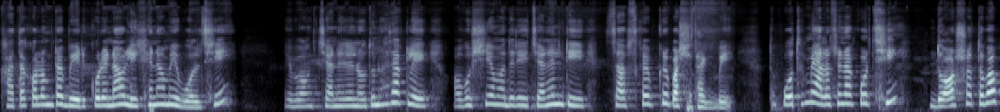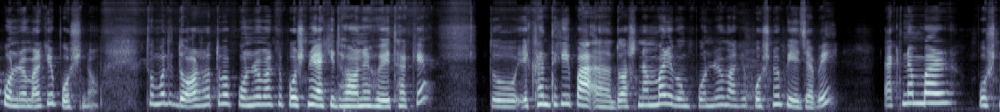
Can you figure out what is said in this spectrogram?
খাতা কলমটা বের করে নাও, লিখে নাও, আমি বলছি। এবং চ্যানেলে নতুন হয়ে থাকলে অবশ্যই আমাদের এই চ্যানেলটি সাবস্ক্রাইব করে পাশে থাকবে। তো প্রথমে আলোচনা করছি দশ অথবা পনেরো মার্কের প্রশ্ন। তোমাদের দশ অথবা পনেরো মার্কের প্রশ্ন একই ধরনের হয়ে থাকে। তো এখান থেকেই পা দশ নাম্বার এবং পনেরো মার্কের প্রশ্ন পেয়ে যাবে। এক নাম্বার প্রশ্ন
